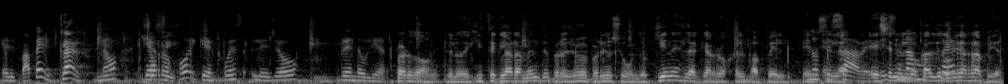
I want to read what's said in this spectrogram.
el papel. Claro. ¿No? Que arrojó y que después leyó Brenda Ulier. Perdón, que lo dijiste claramente, pero yo me perdí un segundo. ¿Quién es la que arroja el papel? no se sabe. Es, en el local de comidas rápidas.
